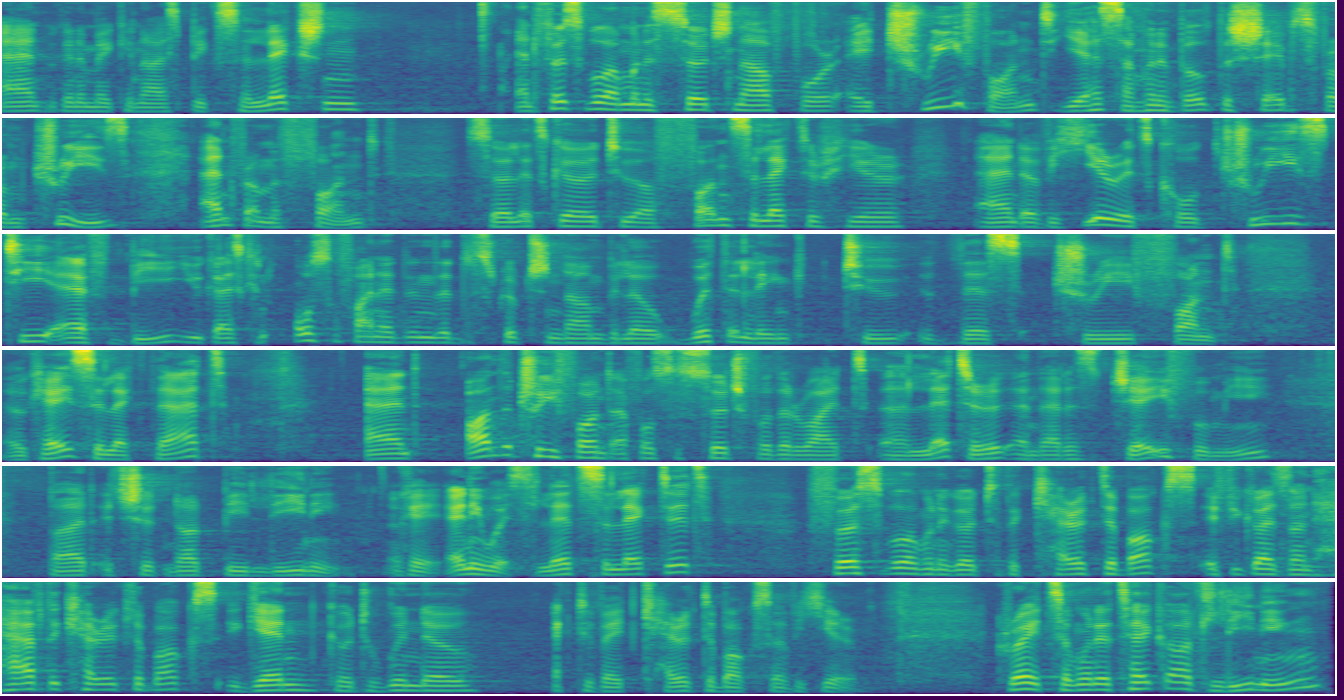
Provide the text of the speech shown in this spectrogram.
and we're going to make a nice big selection. And first of all, I'm going to search now for a tree font. Yes, I'm going to build the shapes from trees and from a font. So let's go to our font selector here and over here it's called Trees TFB. You guys can also find it in the description down below with a link to this tree font. Okay, select that. And on the tree font, I've also searched for the right uh, letter, and that is J for me, but it should not be leaning. Okay, anyways, let's select it. First of all, I'm going to go to the character box. If you guys don't have the character box, again, go to Window, activate character box over here. Great, so I'm going to take out leaning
